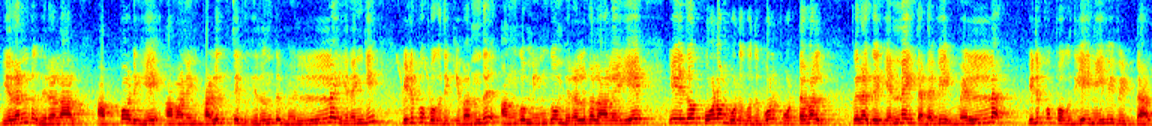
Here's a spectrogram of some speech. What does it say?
இரண்டு விரலால் அப்படியே அவனின் கழுத்தில் இருந்து மெல்ல இறங்கி இடுப்பு பகுதிக்கு வந்து அங்கும் இங்கும் விரல்களாலேயே ஏதோ கோலம் போடுவது போல் போட்டவள். பிறகு எண்ணெய் தடவி மெல்ல இடுப்பு பகுதியை நீவி விட்டாள்.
